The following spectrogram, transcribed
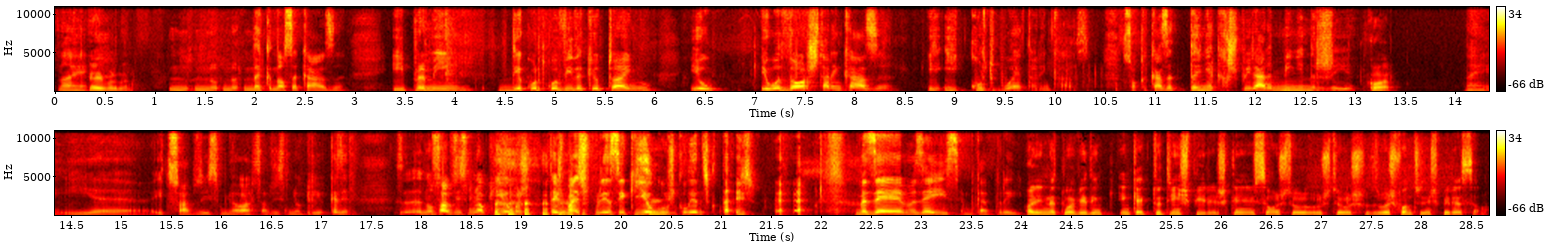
não é? É verdade. N na nossa casa. E para mim, de acordo com a vida que eu tenho, eu, eu adoro estar em casa e, e curto bué estar em casa. Só que a casa tenha que respirar a minha energia. Claro. Não é? e, uh, e tu sabes isso melhor, sabes isso melhor que eu. Quer dizer, não sabes isso melhor que eu, mas tens mais experiência que eu com os clientes que tens. mas, é, mas é isso, é um bocado por aí. Olha, e na tua vida, em, em que é que tu te inspiras? Quem são os teus, os teus, as tuas fontes de inspiração?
